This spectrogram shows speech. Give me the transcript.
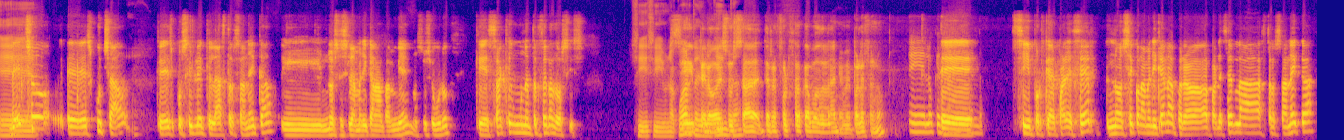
De Eh, hecho, eh, he escuchado que es posible que la AstraZeneca, y no sé si la americana también, no estoy seguro, que saquen una tercera dosis. sí, sí, una Sí, cuarta y pero una eso es a- de refuerzo a cabo del año, me parece, ¿no? Eh, lo que Eh. Sí, porque al parecer, no sé con la americana, pero al parecer la AstraZeneca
